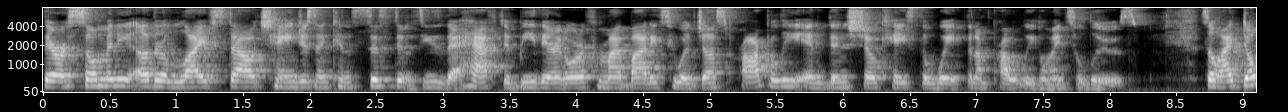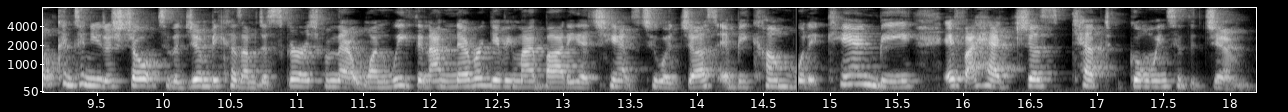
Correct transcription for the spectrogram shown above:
There are so many other lifestyle changes and consistencies that have to be there in order for my body to adjust properly and then showcase the weight that I'm probably going to lose. So I don't continue to show up to the gym because I'm discouraged from that one week, then I'm never giving my body a chance to adjust and become what it can be if I had just kept going to the gym.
